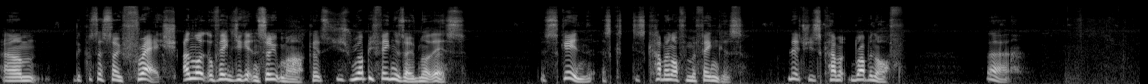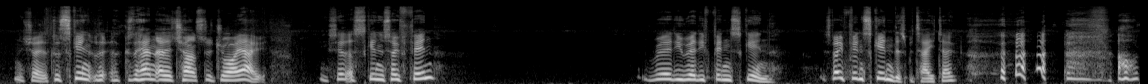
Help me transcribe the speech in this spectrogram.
Um, because they're so fresh, unlike the things you get in supermarkets, you just rub your fingers over them like this. The skin is just coming off of my fingers. Literally just coming, rubbing off. That. Let me show you, because skin, because they hadn't had a chance to dry out. You can see the skin is so thin. Really, really thin skin. It's very thin skinned, this potato. oh,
